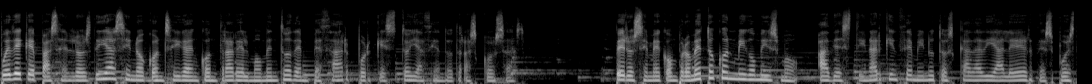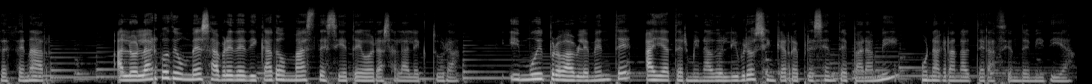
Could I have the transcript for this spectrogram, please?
Puede que pasen los días y no consiga encontrar el momento de empezar porque estoy haciendo otras cosas. Pero si me comprometo conmigo mismo a destinar 15 minutos cada día a leer después de cenar, a lo largo de un mes habré dedicado más de 7 horas a la lectura y muy probablemente haya terminado el libro sin que represente para mí una gran alteración de mi día.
